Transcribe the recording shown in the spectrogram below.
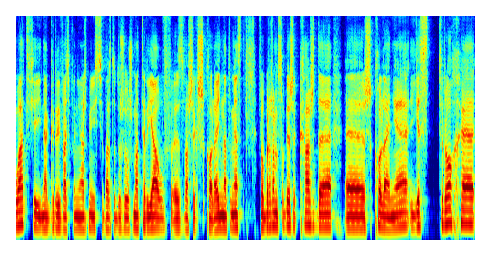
łatwiej nagrywać, ponieważ mieliście bardzo dużo już materiałów z waszych szkoleń. Natomiast wyobrażam sobie, że każde szkolenie jest trochę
